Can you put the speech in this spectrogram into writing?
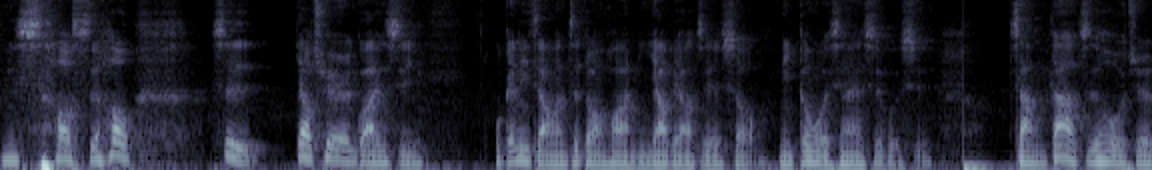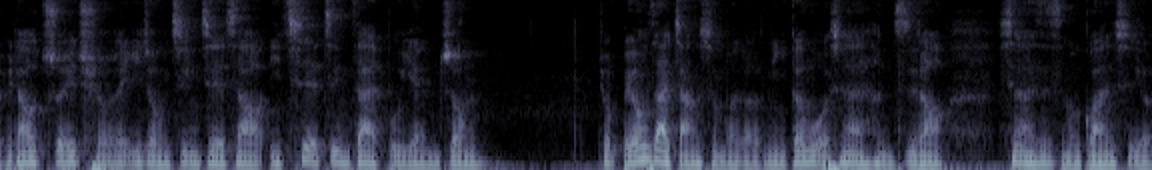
你小时候是要确认关系，我跟你讲完这段话，你要不要接受？你跟我现在是不是？长大之后，我觉得比较追求的一种境界叫一切尽在不言中，就不用再讲什么了。你跟我现在很知道现在是什么关系了，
